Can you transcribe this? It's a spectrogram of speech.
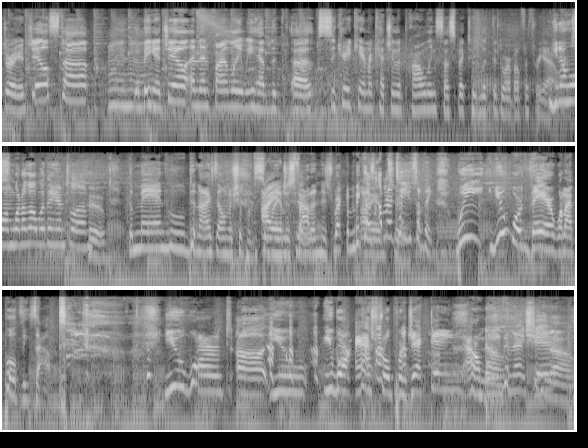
during a jail stop, Mm-hmm. being at jail. And then finally, we have the uh, security camera catching the prowling suspect who licked the doorbell for three hours. You know who I'm going to go with, Angela? Who? The man who denies the ownership of the syringes found in his rectum. Because I'm going to tell you something. We, you were there when I pulled these out. you weren't, uh, you, you weren't astral projecting. I don't No. believe in that shit. No.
